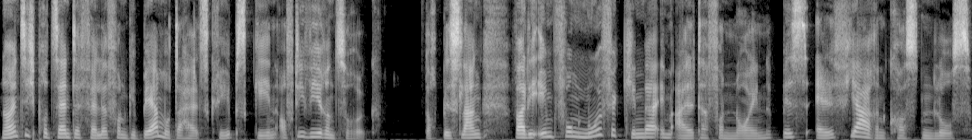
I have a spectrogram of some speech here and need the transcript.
90 Prozent der Fälle von Gebärmutterhalskrebs gehen auf die Viren zurück. Doch bislang war die Impfung nur für Kinder im Alter von 9 bis 11 Jahren kostenlos.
